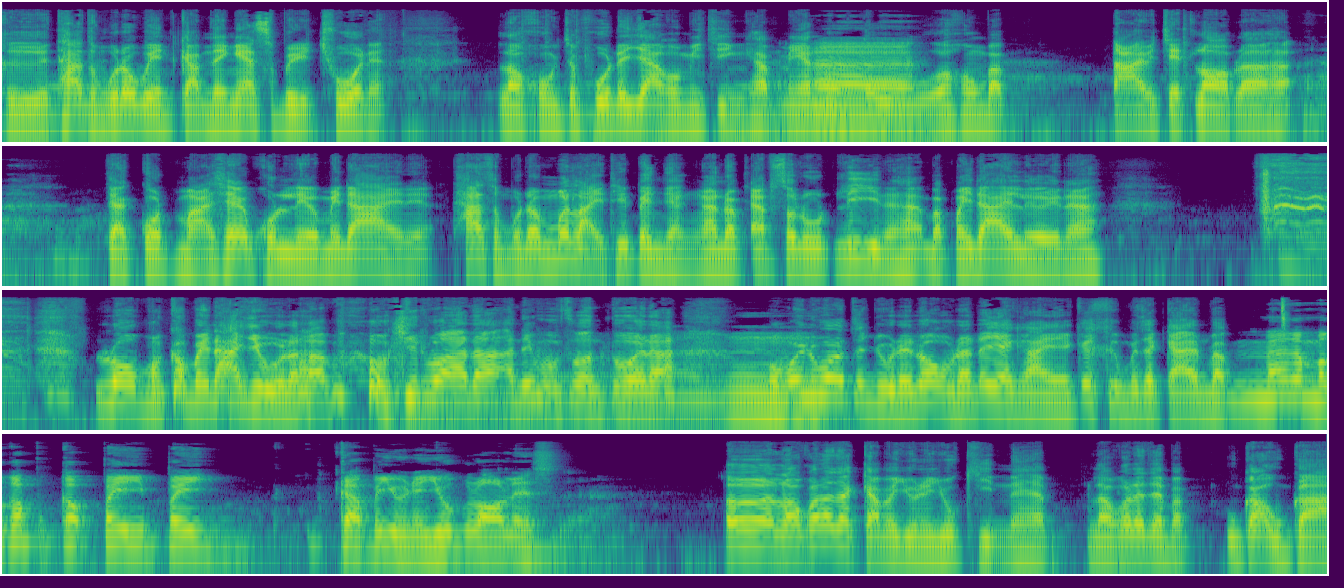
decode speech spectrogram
คือถ้าสมมติว่าเวรกรรมในแง่ spiritual เนี่ยเราคงจะพูดได้ยากกว่ามีจริงครับไม่งั้นลุงตู่ก็คงแบบตายไปเจ็ดรอบแล้วฮะแต่กฎหมายใช้กับคนเลวไม่ได้เนี่ย ถ้าสมมติว่าเมื่อไหร่ที่เป็นอย่างนั้นแบบ absolutely นะฮะแบบไม่ได้เลยนะ โลกมันก็ไม่น่าอยู่แล้วครับผมคิดว่านะ อันนี้ผมส่วนตัวนะ ผมไม่รู้ว่าเราจะอยู่ในโลกแบบนั้นได้ยังไง ก็คือมันจะกลายเป็นแบบแม้ก็มันก็ก็ไปไปกลับไปอยู่ในยุค lawless เออเราก็น่าจะกลับมาอยู่ในยุคหินนะครับ เราก็น่าจะแบบอุกาอุกา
